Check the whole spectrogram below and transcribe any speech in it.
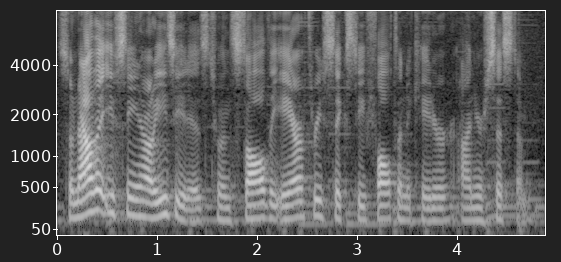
So now that you've seen how easy it is to install the AR360 fault indicator on your system,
